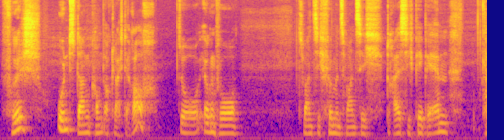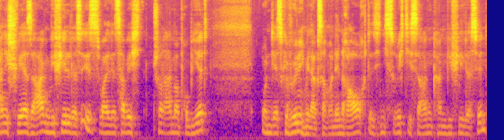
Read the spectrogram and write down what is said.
frisch und dann kommt auch gleich der Rauch. So irgendwo 20, 25, 30 ppm. Kann ich schwer sagen, wie viel das ist, weil das habe ich schon einmal probiert. Und jetzt gewöhne ich mich langsam an den Rauch, dass ich nicht so richtig sagen kann, wie viel das sind.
